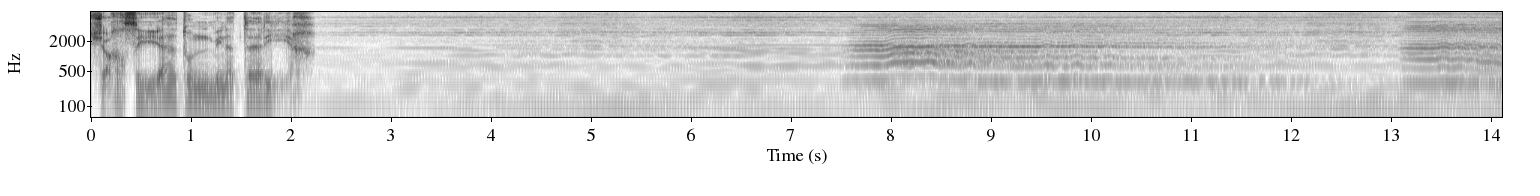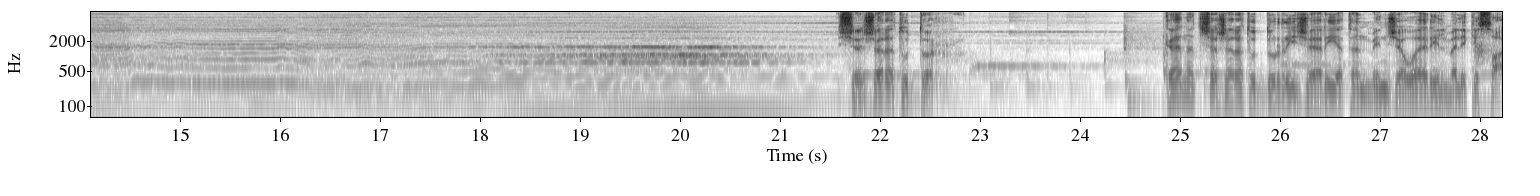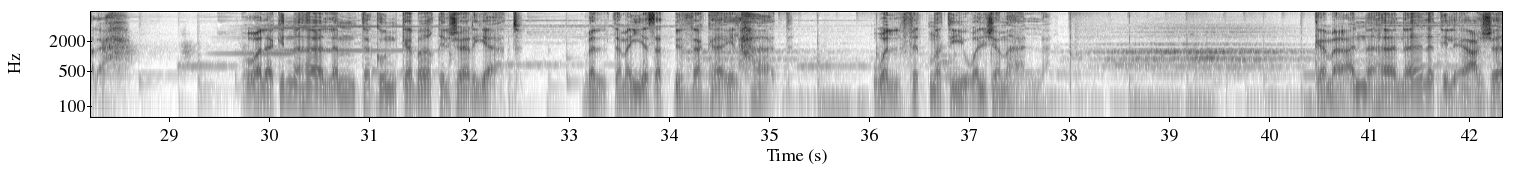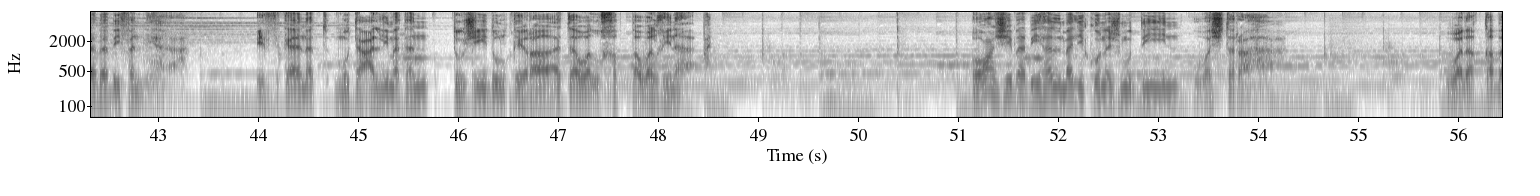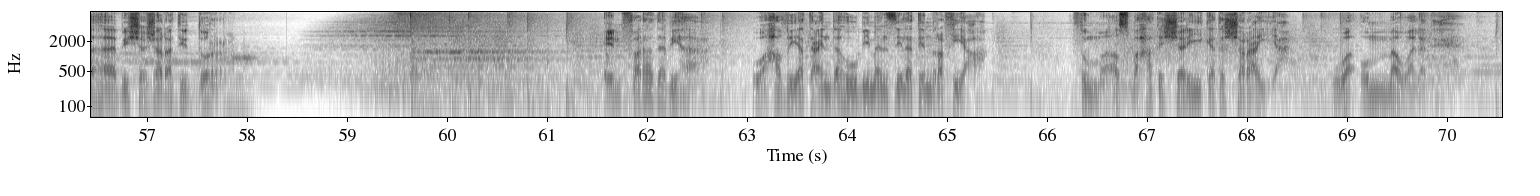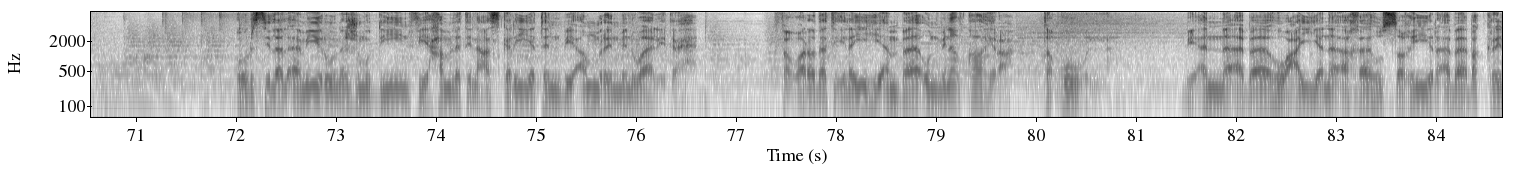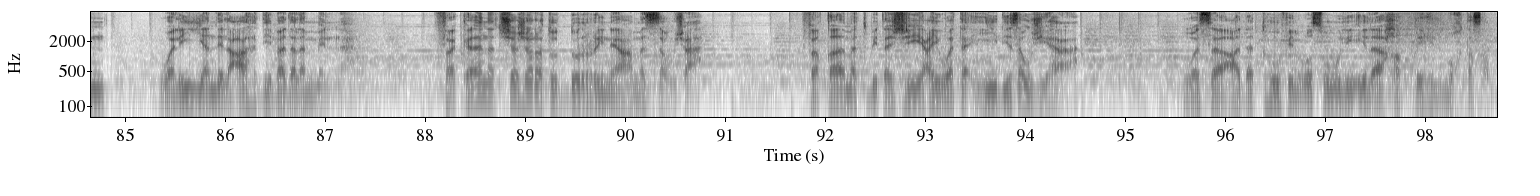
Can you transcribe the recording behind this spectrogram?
شخصيات من التاريخ. شجرة الدر. كانت شجرة الدر جارية من جوار الملك الصالح ولكنها لم تكن كباقي الجاريات بل تميزت بالذكاء الحاد والفطنة والجمال. كما أنها نالت الإعجاب بفنها إذ كانت متعلمة تجيد القراءة والخط والغناء. أعجب بها الملك نجم الدين واشتراها ولقبها بشجرة الدر. انفرد بها وحظيت عنده بمنزلة رفيعة ثم أصبحت الشريكة الشرعية وأم ولده. أرسل الأمير نجم الدين في حملة عسكرية بأمر من والده فوردت إليه أنباء من القاهرة تقول بأن أباه عين أخاه الصغير أبا بكر وليا للعهد بدلا منه فكانت شجرة الدر نعم الزوجة. فقامت بتشجيع وتأييد زوجها وساعدته في الوصول إلى حقه المغتصب.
